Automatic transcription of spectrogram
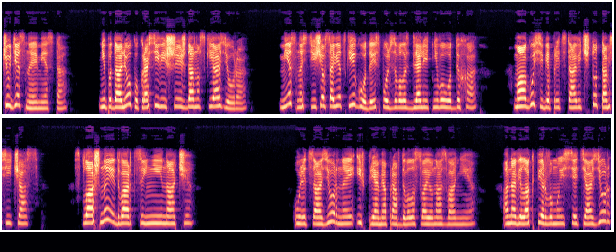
Чудесное место. Неподалеку красивейшие Ждановские озера. Местность еще в советские годы использовалась для летнего отдыха. Могу себе представить, что там сейчас. Сплошные дворцы не иначе. Улица Озерная и впрямь оправдывала свое название. Она вела к первому из сети озер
